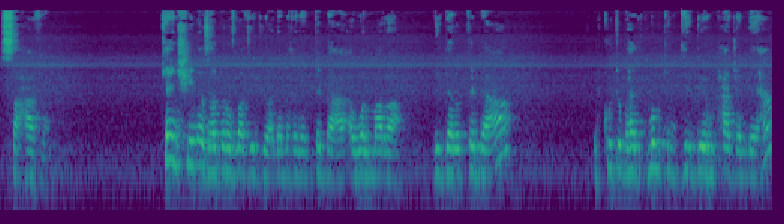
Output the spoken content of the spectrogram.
الصحافة. كاين شي ناس هضروا في la vidéo على مثلا الطباعه أول مرة اللي داروا الطباعة. الكتب هذيك ممكن دير بهم حاجة مليحة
